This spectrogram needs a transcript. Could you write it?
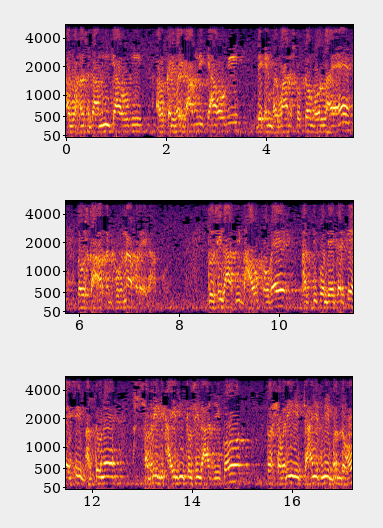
अब हंस गामनी क्या होगी? अब करिवर गामनी क्या होगी? लेकिन भगवान इसको क्यों बोल रहे हैं? तो उसका अर्थ ढूंढना पड़ेगा तुलसीदास जी भावुक हो गए, भक्ति को लेकर के ऐसी भक्त उन्हें सबरी दिखाई दी तुलसीदास जी को। तो शबरी चाहे इतनी वृद्ध हो,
